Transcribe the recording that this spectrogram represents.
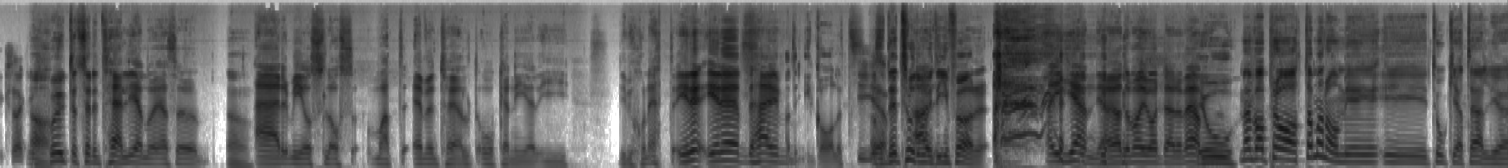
Exakt. Ja. Sjukt att Södertälje ändå alltså, Ja. är med och slåss om att eventuellt åka ner i division 1. Är det, är det, det här är, Det är galet. Igen. Alltså det trodde man Ja. inte inför. ja, igen ja, ja, de har ju varit där och vänt. Jo. Men vad pratar man om i, i tokiga Tälje?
